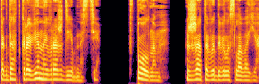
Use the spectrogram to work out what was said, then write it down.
тогда откровенной враждебности. «В полном», — сжато выдавила слова я.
